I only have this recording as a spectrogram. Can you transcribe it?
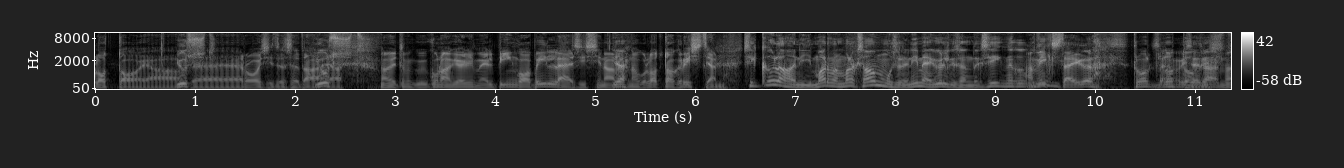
loto ja Just. rooside sõda no ütleme, kui kunagi oli meil Bingo Pille, siis sina oled nagu Loto Kristjan. see ei kõla nii, ma arvan, ma oleks ammu selle nime külge saanud, aga see ei nagu aga miks ta ei kõla? Loto Kristjan,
